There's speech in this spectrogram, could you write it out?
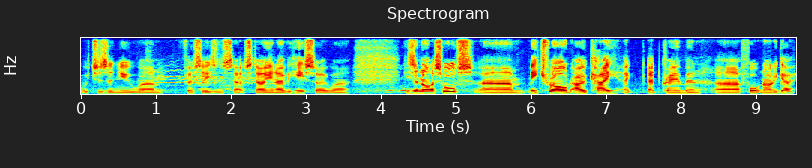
which is a new um, first season stallion over here. So uh, he's a nice horse. Um, he trialled okay at, at Cranbourne uh, a fortnight ago.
